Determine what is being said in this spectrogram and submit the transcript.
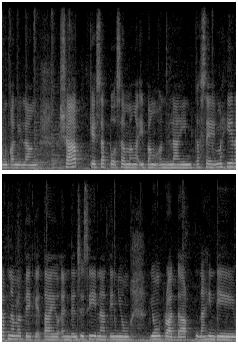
yung kanilang shop kesa po sa mga ibang online. Kasi mahirap na mapeke tayo and then sisihin natin yung yung product na hindi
